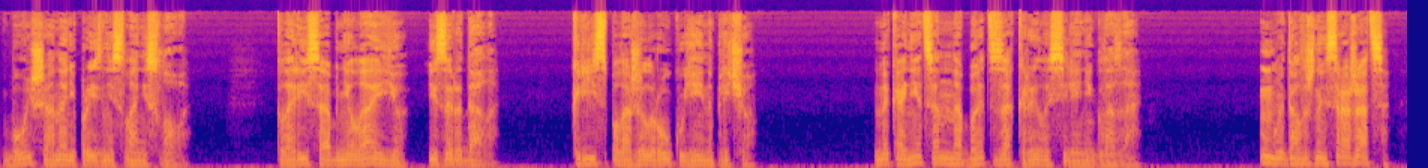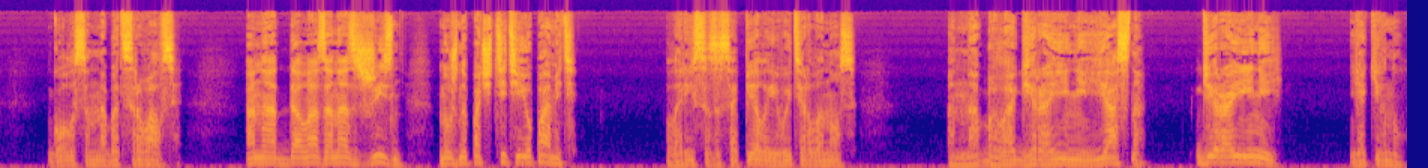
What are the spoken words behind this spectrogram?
Больше она не произнесла ни слова. Клариса обняла ее и зарыдала. Крис положил руку ей на плечо. Наконец Аннабет закрыла Селене глаза. «Мы должны сражаться!» Голос Аннабет срывался. «Она отдала за нас жизнь! Нужно почтить ее память!» Лариса засопела и вытерла нос. «Она была героиней, ясно? Героиней!» Я кивнул.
